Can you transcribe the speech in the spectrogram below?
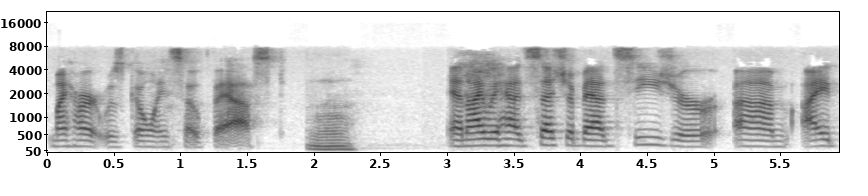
My heart was going so fast, mm-hmm. and I had such a bad seizure. Um, I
